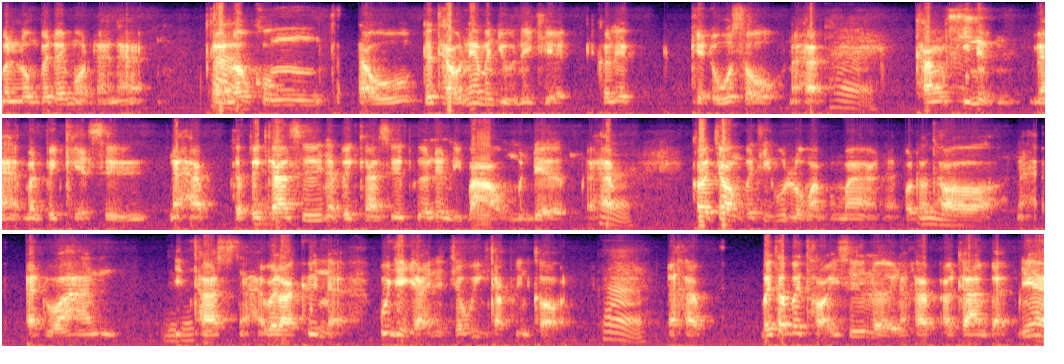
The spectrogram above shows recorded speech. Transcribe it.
มันลงไปได้หมดนะนะฮะ แต่ค่ะเราคงแถวแถวๆเนี้ยมันอยู่ในเขตก็เรียกเขตโอเวอร์โซนะครับค่ะครั้งที่หนึ่งนะฮะมันเป็นเขตซื้อนะครับ แต่เป็นการซื้อเนี่ยเป็นการซื้อเพื่อเล่นรีบาวด์เหมือนเดิมนะครับค่ะก็จ้องไปที่หุ้นลงมามากๆนะปตทนะฮะแอดวานเดี๋อิยนวนะทัสนะฮะเวลาขึ้นเนี่ยหุ้นใหญ่ๆเนี่ยจะวิ่งกลับขึ้นก่อนค่ะนะครับ ไม่ต้องไปถอยซื้อเลยนะครับ อาการแบบเนี้ย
